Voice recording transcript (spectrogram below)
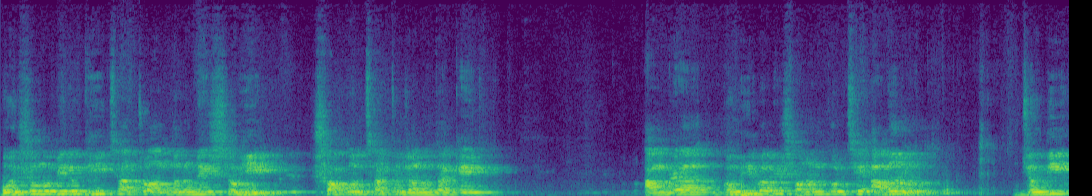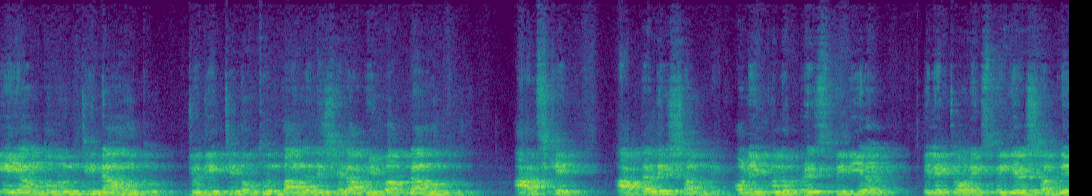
বৈষম্য বিরোধী ছাত্র আন্দোলনের শহীদ সকল ছাত্র জনতাকে আমরা গভীরভাবে স্মরণ করছি আবারও, যদি এই আন্দোলনটি না হতো, যদি একটি নতুন বাংলাদেশের আবির্ভাব না হতো, আজকে আপনাদের সামনে অনেকগুলো প্রেস মিডিয়া ইলেকট্রনিক্স মিডিয়ার সামনে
